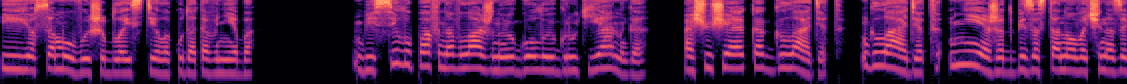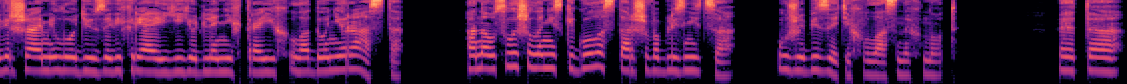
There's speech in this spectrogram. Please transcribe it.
и ее саму вышибло из тела куда-то в небо. Без сил упав на влажную голую грудь Янга, ощущая, как гладят, гладят, нежат безостановочно, завершая мелодию, завихряя ее для них троих ладони Раста. Она услышала низкий голос старшего близнеца, уже без этих властных нот. «Это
